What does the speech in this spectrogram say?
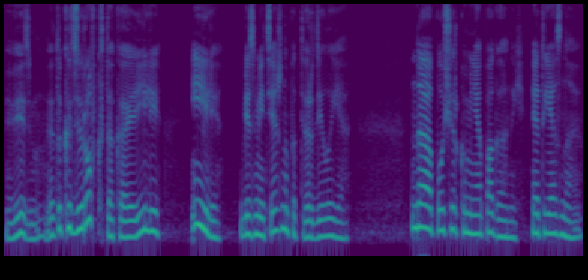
«Ведьма, это кодировка такая или...» «Или», — безмятежно подтвердила я. «Да, почерк у меня поганый, это я знаю.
